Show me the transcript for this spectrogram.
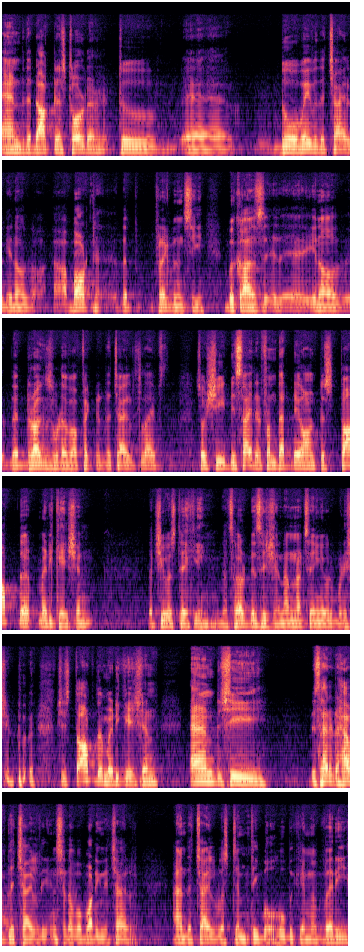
and the doctors told her to uh, do away with the child, you know, abort the pregnancy because, uh, you know, the drugs would have affected the child's life. So she decided from that day on to stop the medication that she was taking. That's her decision. I'm not saying everybody should do that. She stopped the medication and she decided to have the child instead of aborting the child. And the child was Tim Tebow, who became a very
